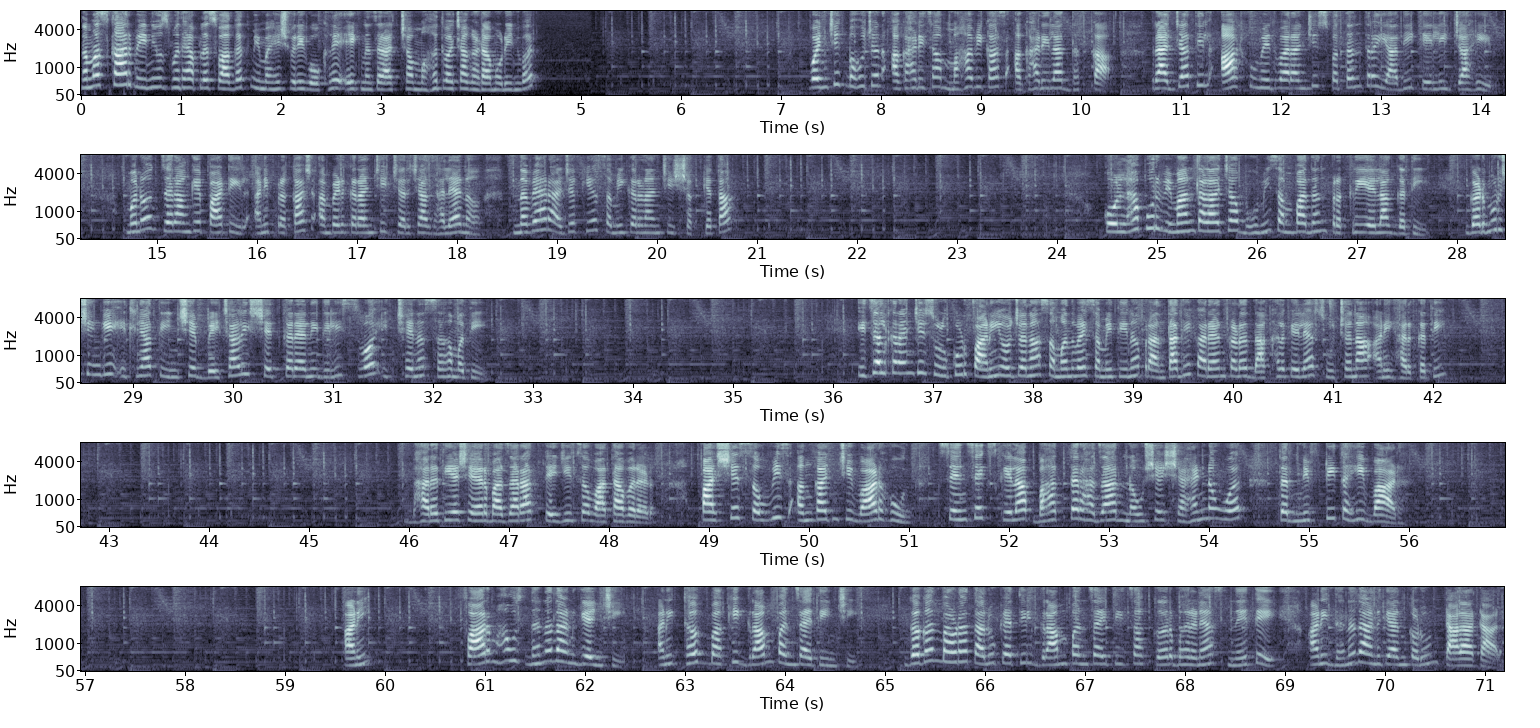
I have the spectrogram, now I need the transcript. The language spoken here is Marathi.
नमस्कार बी न्यूजमध्ये आपलं स्वागत. मी महेश्वरी गोखले. एक नजर आजच्या महत्त्वाच्या घडामोडींवर. वंचित बहुजन आघाडीचा महाविकास आघाडीला धक्का. राज्यातील आठ उमेदवारांची स्वतंत्र यादी केली जाहीर. मनोज जरांगे पाटील आणि प्रकाश आंबेडकरांची चर्चा झाल्यानं नव्या राजकीय समीकरणांची शक्यता? कोल्हापूर विमानतळाच्या भूमी संपादन प्रक्रियेला गती? गडमुडशिंगी इथल्या तीनशे बेचाळीस शेतकऱ्यांनी दिली स्वइच्छेनं सहमती. इचलकरांची सुळकूड पाणी योजना समन्वय समितीनं प्रांताधिकाऱ्यांकडे दाखल केल्या सूचना आणि हरकती. भारतीय शेअर बाजारात तेजीचं वातावरण. पाचशे सव्वीस अंकांची वाढ होऊन सेन्सेक्स गेला बहात्तर हजार नऊशे शहाण्णववर तर निफ्टीतही वाढ. आणि फार्म हाऊस धनदांडग्यांची आणि थकबाकी ग्रामपंचायतींची. गगनबावडा तालुक्यातील ग्रामपंचायतीचा कर भरण्यास नेते आणि धनदांडग्यांकडून टाळाटाळ.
